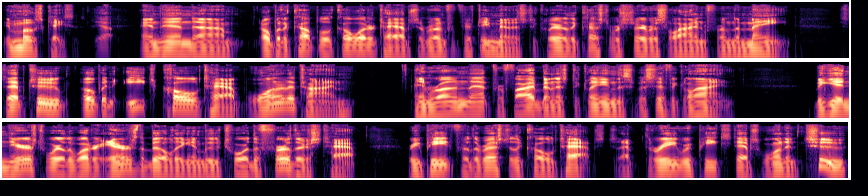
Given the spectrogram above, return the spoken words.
in most cases. Yeah. And then um, open a couple of cold water taps and run for 15 minutes to clear the customer service line from the main. Step two: open each cold tap one at a time and run that for five minutes to clean the specific line. Begin nearest where the water enters the building and move toward the furthest tap. Repeat for the rest of the cold taps. Step three, repeat steps one and two,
